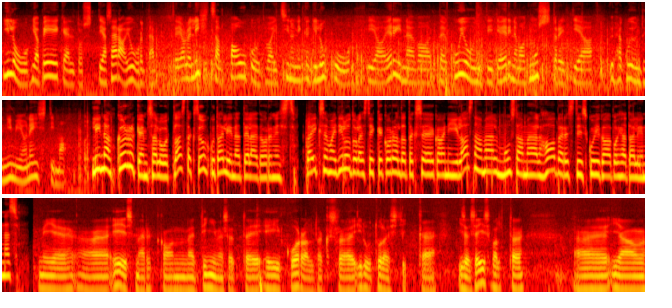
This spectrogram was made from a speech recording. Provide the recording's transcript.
ilu ja peegeldust ja sära juurde. see ei ole lihtsalt paugud, vaid siin on ikkagi lugu ja erinevad kujundid ja erinevad mustrid ja ühe kujundi nimi on Eestimaa. linna kõrgem saluut lastakse õhku Tallinna teletornist. väiksemaid ilutulestikke korraldatakse ka nii Lasnamäel, Mustamäel, Haaberstis kui ka Põhja-Tallinnas meie äh, eesmärk on, et inimesed ei korraldaks äh, ilutulestikke iseseisvalt. Äh, ja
